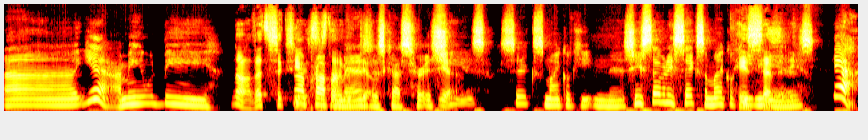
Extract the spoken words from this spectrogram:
Uh, yeah, I mean, it would be No, that's six years. Proper not a big to discuss her. Is Yeah. She's six. Michael Keaton is. She's 76, and Michael He's Keaton 70. is. Yeah,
